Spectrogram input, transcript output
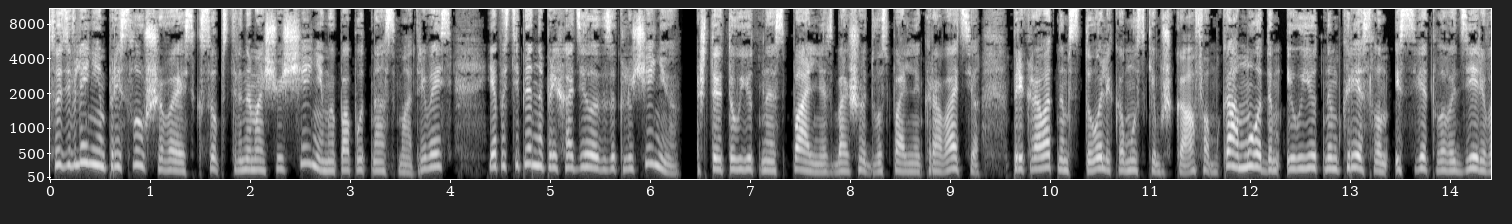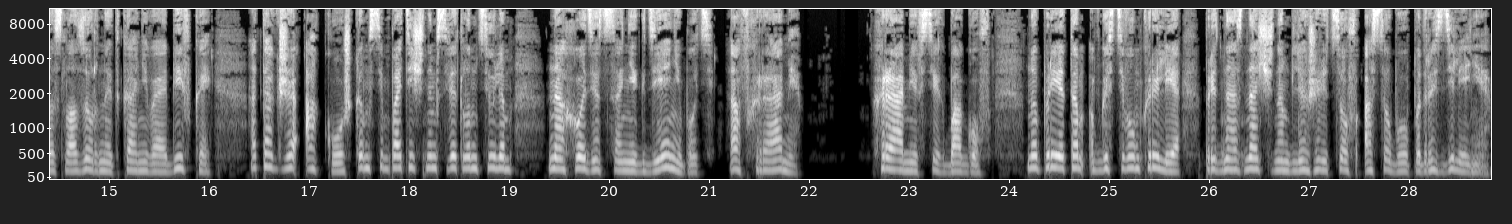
С удивлением прислушиваясь к собственным ощущениям и попутно осматриваясь, я постепенно приходила к заключению, что это уютная спальня с большой двуспальной кроватью, прикроватным столиком, узким шкафом, комодом и уютным креслом из светлого дерева с лазурной тканевой обивкой, а также окошком с симпатичным светлым тюлем, находится не где-нибудь, а в храме. Храме всех богов, но при этом в гостевом крыле, предназначенном для жрецов особого подразделения.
